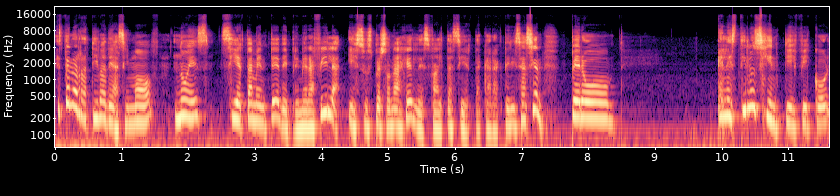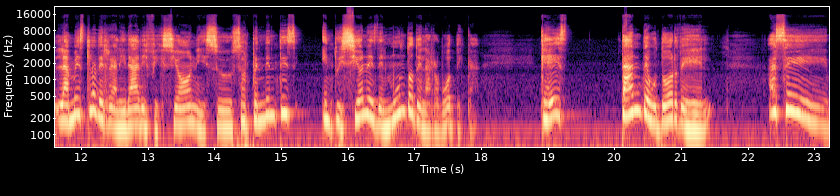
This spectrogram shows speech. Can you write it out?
Esta narrativa de Asimov no es ciertamente de primera fila y sus personajes les falta cierta caracterización, pero el estilo científico, la mezcla de realidad y ficción y sus sorprendentes intuiciones del mundo de la robótica, que es tan deudor de él, hace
